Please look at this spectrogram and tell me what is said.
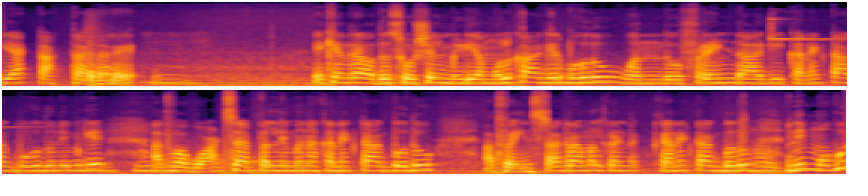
ರಿಯಾಕ್ಟ್ ಆಗ್ತಾ ಇದ್ದಾರೆ? ಏಕೆಂದರೆ ಅದು ಸೋಷಿಯಲ್ ಮೀಡಿಯಾ ಮೂಲಕ ಆಗಿರಬಹುದು ಒಂದು ಫ್ರೆಂಡ್ ಆಗಿ ಕನೆಕ್ಟ್ ಆಗಬಹುದು ನಿಮಗೆ ಅಥವಾ ವಾಟ್ಸಾಪಲ್ಲಿ ನಿಮ್ಮನ್ನು ಕನೆಕ್ಟ್ ಆಗ್ಬೋದು ಅಥವಾ ಇನ್ಸ್ಟಾಗ್ರಾಮಲ್ಲಿ ಅಲ್ಲಿ ಕನೆಕ್ಟ್ ಆಗ್ಬೋದು. ನಿಮ್ಮ ಮಗು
